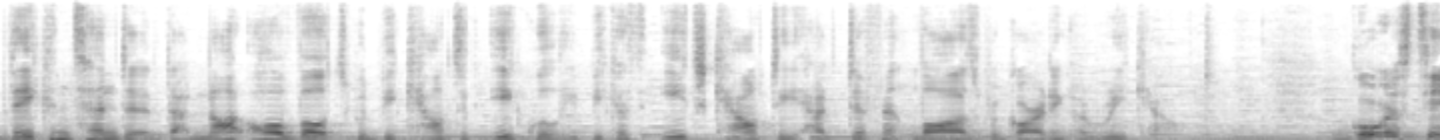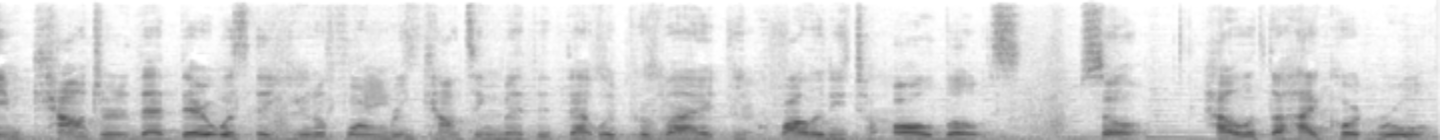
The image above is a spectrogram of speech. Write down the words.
They contended that not all votes would be counted equally because each county had different laws regarding a recount. Gore's team countered that there was a uniform recounting method that would provide equality to all votes. So, how would the High Court rule?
